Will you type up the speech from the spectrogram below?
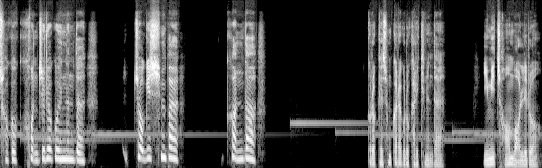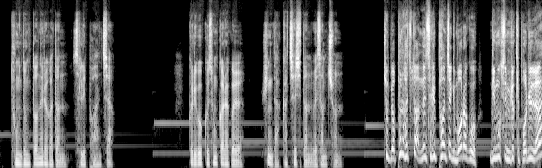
저거 건지려고 했는데 저기 신발 간다. 그렇게 손가락으로 가리키는데 이미 저 멀리로 둥둥 떠내려가던 슬리퍼 한 짝. 그리고 그 손가락을 휙 낚아채시던 외삼촌. 저몇푼 하지도 않는 슬리퍼 한 짝이 뭐라고? 네 목숨 이렇게 버릴래?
